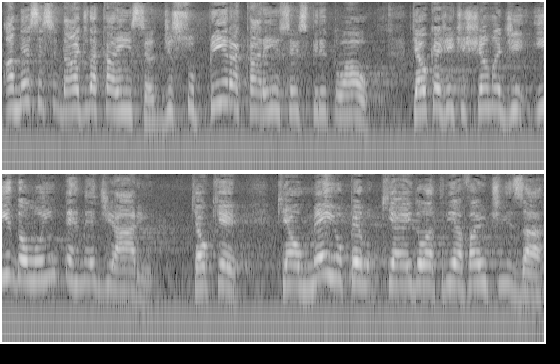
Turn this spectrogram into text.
a necessidade da carência, de suprir a carência espiritual, que é o que a gente chama de ídolo intermediário, que é o que? Que é o meio pelo que a idolatria vai utilizar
